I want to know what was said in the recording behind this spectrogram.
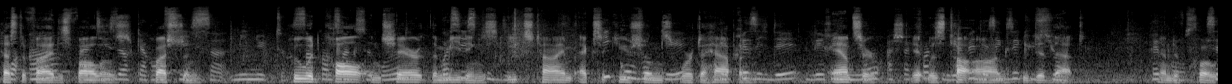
testified as follows. Question. Who would call and chair the meetings each time executions were to happen? présidait les réunions Answer. It was qu'il y avait des Ta'an who did that. End of quote.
